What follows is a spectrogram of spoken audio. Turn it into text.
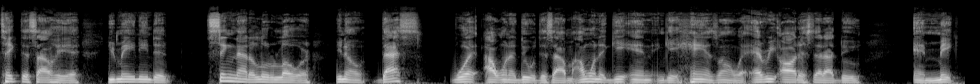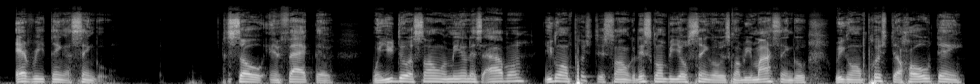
take this out here. You may need to sing that a little lower. You know, that's what I want to do with this album. I want to get in and get hands on with every artist that I do and make everything a single. So, in fact, if, when you do a song with me on this album, you're gonna push this song. This is gonna be your single. It's gonna be my single. We're gonna push the whole thing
